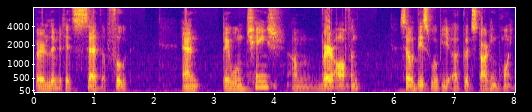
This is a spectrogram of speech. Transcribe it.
very limited set of food and they won't change um, very often so this will be a good starting point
